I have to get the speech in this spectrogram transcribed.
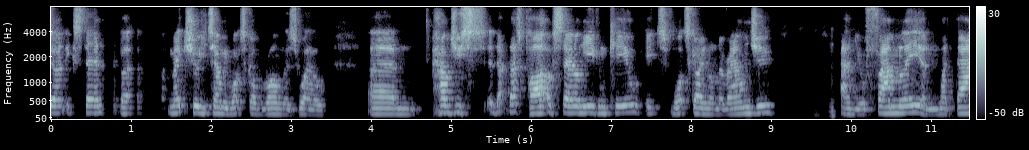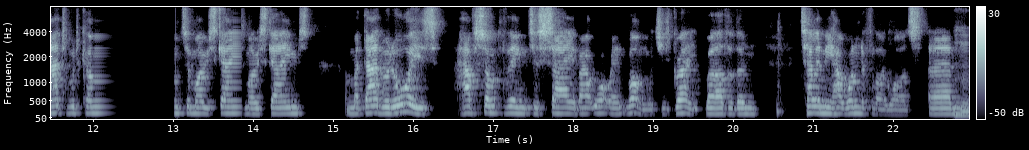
certain extent, but make sure you tell me what's gone wrong as well. Um, how do you? That, that's part of staying on the even keel. It's what's going on around you and your family. And my dad would come to most games, most games, and my dad would always have something to say about what went wrong, which is great, rather than telling me how wonderful I was. Um, mm-hmm.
